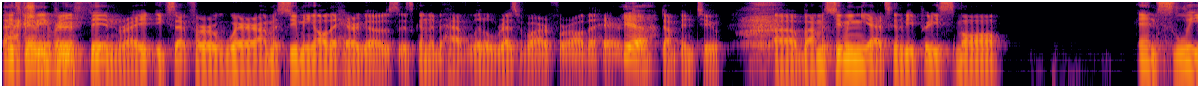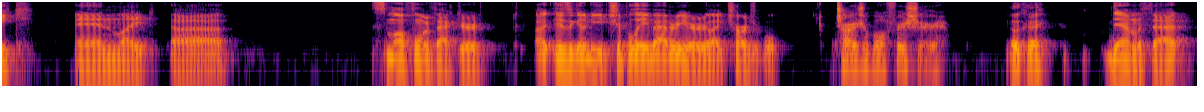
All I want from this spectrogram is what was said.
It's going to be pretty thin, right? Except for where I'm assuming all the hair goes. It's going to have a little reservoir for all the hair Yeah. to dump into. Uh, but I'm assuming yeah, it's going to be pretty small and sleek and like uh, small form factor. Uh, is it going to be AAA battery or like chargeable? Chargeable for sure. Okay. Down with that.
